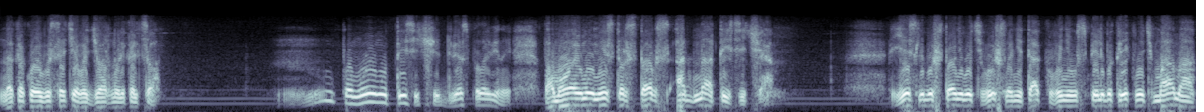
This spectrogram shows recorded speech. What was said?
На какой высоте вы дернули кольцо? По-моему, тысячи две с половиной. По-моему, мистер Сторс, одна тысяча. Если бы что-нибудь вышло не так, вы не успели бы крикнуть «Мама!»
